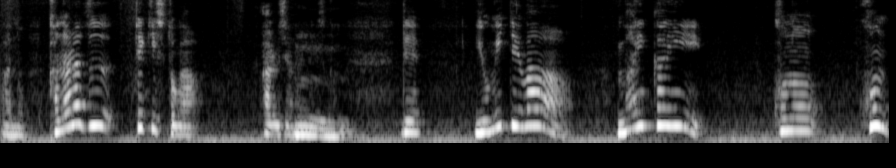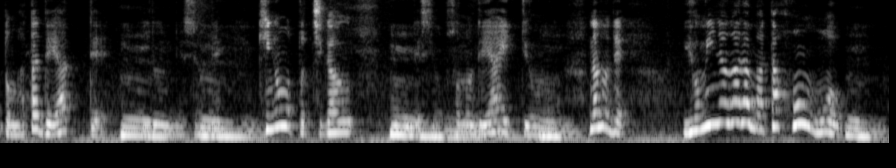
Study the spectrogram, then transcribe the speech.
あの必ずテキストがあるじゃないですか。うん。で読み手は毎回この本とまた出会っているんですよね、うん。昨日と違うんですよ、うん。その出会いっていうもの。が、うん。なので読みながらまた本をうん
